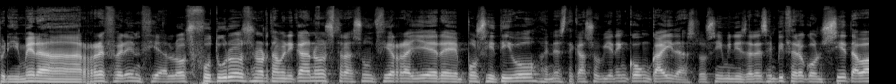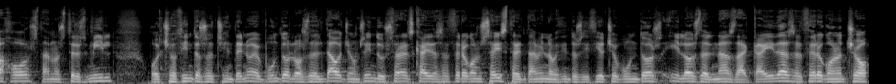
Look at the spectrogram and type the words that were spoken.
Primera referencia, los futuros norteamericanos tras un cierre ayer eh, positivo, en este caso vienen con caídas. Los símiles del S&P 0,7 abajo, están los 3.889 puntos, los del Dow Jones Industriales caídas del 0,6, 30.918 puntos y los del Nasdaq caídas del 0,8,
